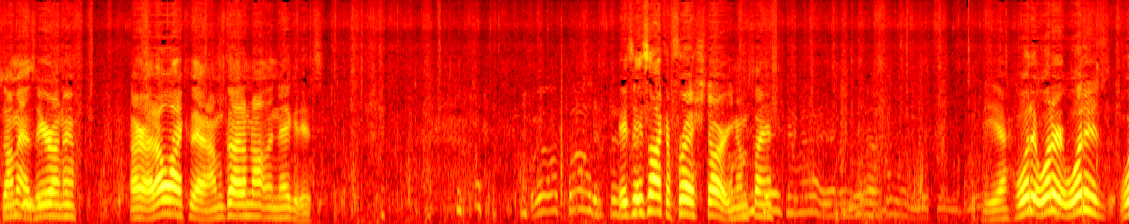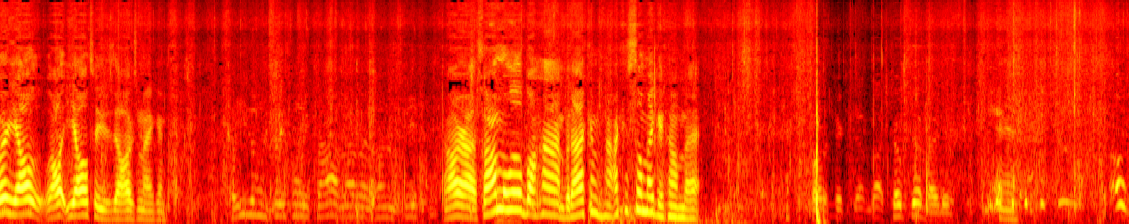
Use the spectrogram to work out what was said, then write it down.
So I'm at zero now? All right, I like that. I'm glad I'm not in the negatives. It's, it's like a fresh start, you know what I'm saying? Yeah. What what are what is what are y'all y'all two's dogs making? 325, 150. All right, so I'm a little behind, but I can I can still make a comeback. Probably picked up, coked up, I did. Yeah. Oh!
